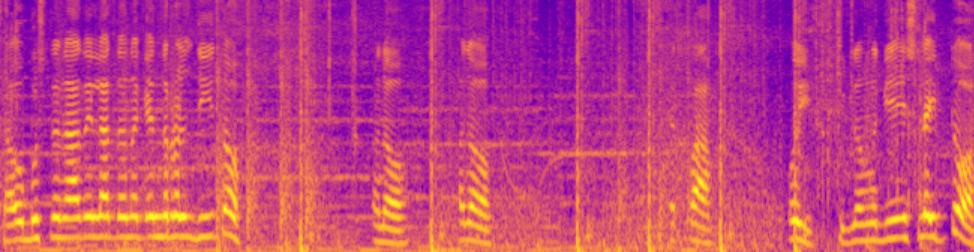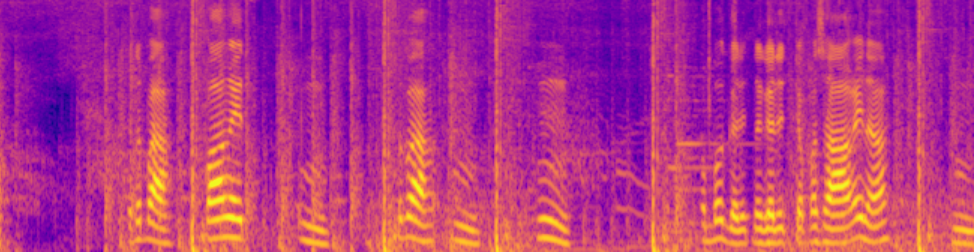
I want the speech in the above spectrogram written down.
Naubos na natin lahat na nag-enroll dito. Ano? Ano? Ito pa. Uy, biglang nag slide to ah. Ito pa. Pangit. Mm. Ito pa. Mm. Mm. Aba, galit na galit ka pa sa akin ha. Mm.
